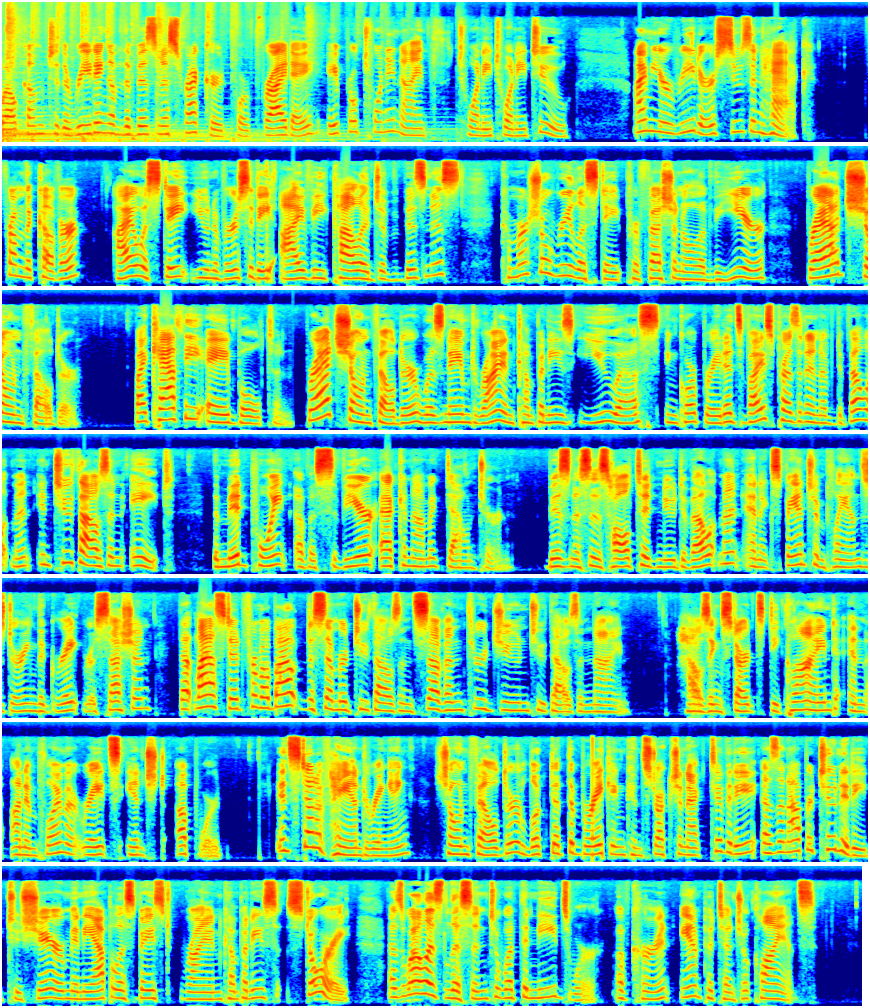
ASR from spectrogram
Welcome to the reading of the business record for Friday, April 29th, 2022. I'm your reader, Susan Hack. From the cover, Iowa State University Ivy College of Business Commercial Real Estate Professional of the Year, Brad Schoenfelder. By Kathy A. Bolton. Brad Schoenfelder was named Ryan Companies U.S. Incorporated's Vice President of Development in 2008 the midpoint of a severe economic downturn. Businesses halted new development and expansion plans during the Great Recession that lasted from about December 2007 through June 2009. Housing starts declined and unemployment rates inched upward. Instead of hand wringing, Schoenfelder looked at the break in construction activity as an opportunity to share Minneapolis based Ryan Company's story as well as listen to what the needs were of current and potential clients.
